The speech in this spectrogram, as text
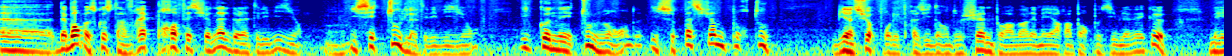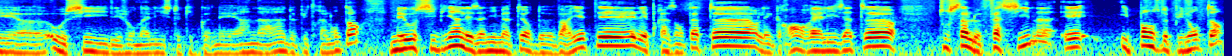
Euh, d'abord parce que c'est un vrai professionnel de la télévision. Mhm. Il sait tout de la télévision, il connaît tout le monde, il se passionne pour tout. Bien sûr pour les présidents de chaîne pour avoir les meilleurs rapports possibles avec eux, mais aussi les journalistes qu'il connaît un à un depuis très longtemps, mais aussi bien les animateurs de variété, les présentateurs, les grands réalisateurs, tout ça le fascine et il pense depuis longtemps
